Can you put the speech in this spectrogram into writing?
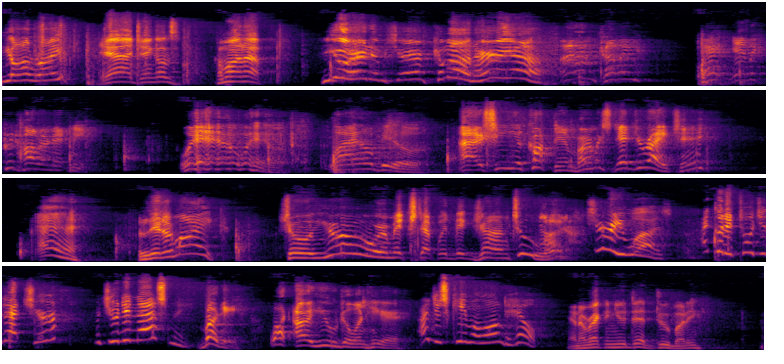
you all right? Yeah, Jingles. Come on up. You heard him, Sheriff. Come on, hurry up. I'm coming. Dad, damn it, quit hollering at me. Well, well. Wild Bill. I see you caught them varmints dead to rights, eh? Ah, little Mike. So you were mixed up with Big John, too, huh? Sure he was. I could have told you that, Sheriff, but you didn't ask me. Buddy, what are you doing here? I just came along to help. And I reckon you did, too, buddy.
